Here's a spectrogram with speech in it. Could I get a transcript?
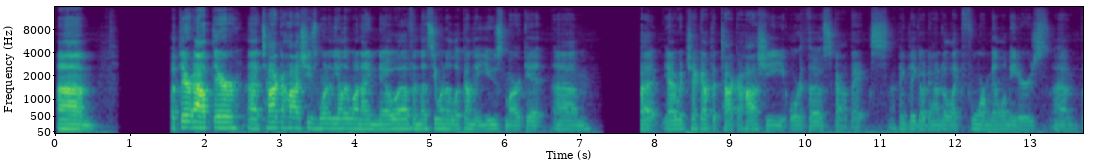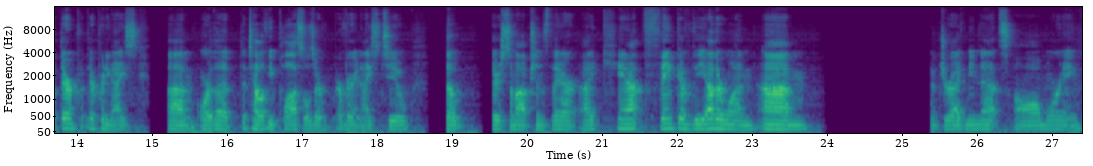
Um, but they're out there. Uh, Takahashi is one of the only one I know of, unless you want to look on the used market. Um, but yeah, I would check out the Takahashi orthoscopics. I think they go down to like four millimeters, um, but they're they're pretty nice. Um, or the the Televue Plössls are, are very nice too. So there's some options there. I can't think of the other one. Um, drive me nuts all morning.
